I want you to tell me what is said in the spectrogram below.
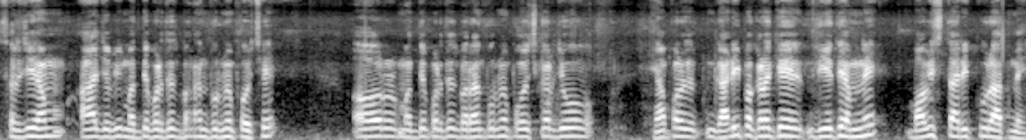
सर जी हम आज अभी मध्य प्रदेश बरहानपुर में पहुंचे और मध्य प्रदेश बरहानपुर में पहुंचकर जो यहाँ पर गाड़ी पकड़ के दिए थे हमने बाईस तारीख को रात में।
